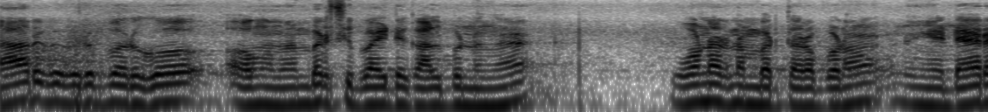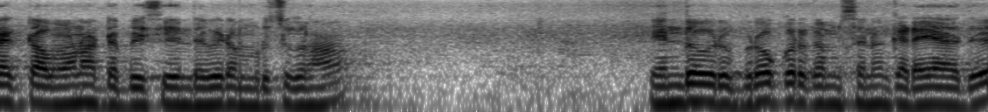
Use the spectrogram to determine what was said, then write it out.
யாருக்கு விருப்பம் இருக்கோ அவங்க மெம்பர்ஷிப் ஆகிட்டு கால் பண்ணுங்கள் ஓனர் நம்பர் தரப்படும். நீங்கள் டைரெக்டாக ஓனர்கிட்ட பேசி இந்த வீடை முடிச்சுக்கலாம். எந்த ஒரு புரோக்கர் கமிஷனும் கிடையாது.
